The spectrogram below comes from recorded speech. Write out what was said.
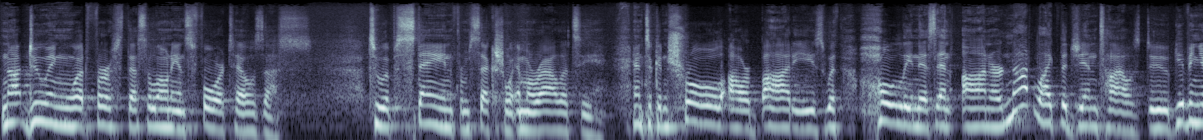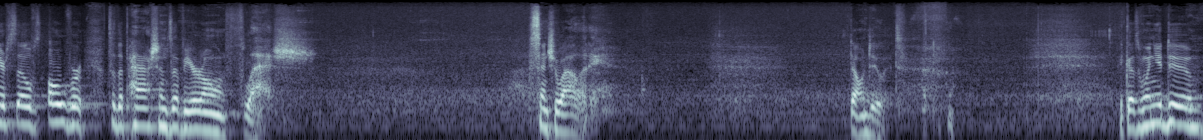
Not doing what 1 Thessalonians 4 tells us to abstain from sexual immorality and to control our bodies with holiness and honor, not like the Gentiles do, giving yourselves over to the passions of your own flesh. Sensuality. Don't do it. because when you do,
